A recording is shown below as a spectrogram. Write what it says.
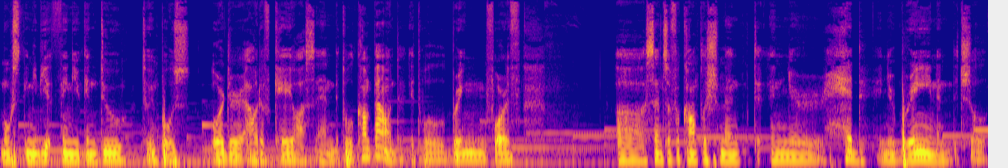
most immediate thing you can do to impose order out of chaos and it will compound. It will bring forth a sense of accomplishment in your head, in your brain, and it shall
